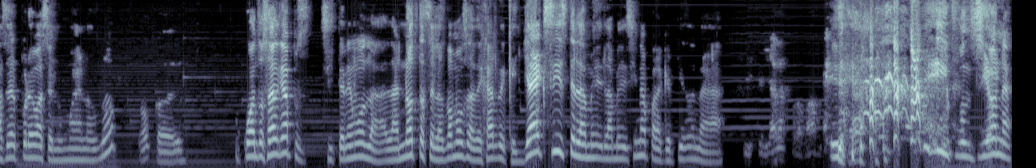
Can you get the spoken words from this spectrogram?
hacer pruebas en humanos, ¿no? Ok. Cuando salga, pues si tenemos la, la nota, se las vamos a dejar de que ya existe la, la medicina para que empiecen a... Dije, ya la probamos. y- y funciona.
